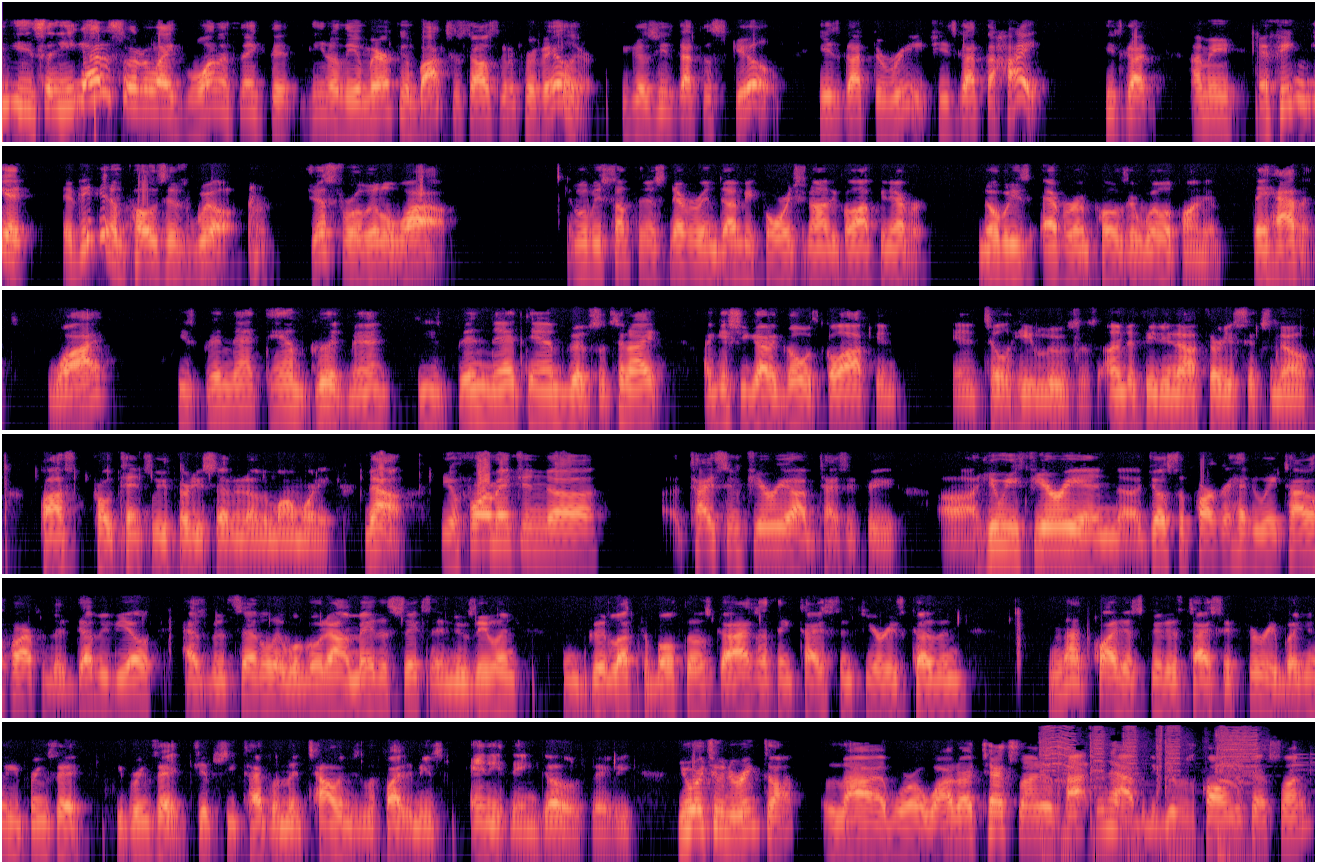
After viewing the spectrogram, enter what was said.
you, so you got to sort of like want to think that you know the American boxing style is going to prevail here because he's got the skill, he's got the reach, he's got the height, he's got I mean, if he can get, if he can impose his will just for a little while, it will be something that's never been done before with Gennady Golovkin ever. Nobody's ever imposed their will upon him. They haven't. Why? He's been that damn good, man. He's been that damn good. So tonight, I guess you got to go with Golovkin until he loses. Undefeated now, 36 0, potentially 37 0 tomorrow morning. Now, the aforementioned uh, Tyson Fury, I'm Tyson Fury, uh, Hughie Fury and uh, Joseph Parker heavyweight title fight for the WBO has been settled. It will go down May the 6th in New Zealand. And good luck to both those guys. I think Tyson Fury's cousin, not quite as good as Tyson Fury, but you know he brings that he brings that gypsy type of mentality to the fight. It means anything goes, baby. You are tuned to Ring Talk live worldwide. Our text line is hot and happening. Give us a call on the text line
